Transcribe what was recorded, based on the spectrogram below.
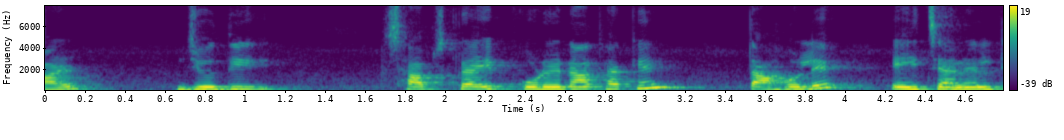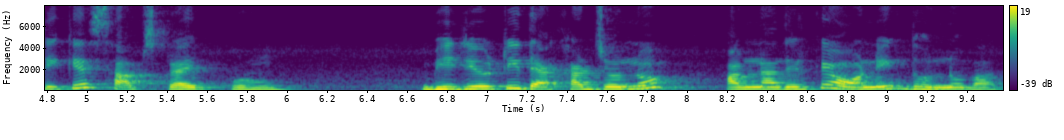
আর যদি সাবস্ক্রাইব করে না থাকেন তাহলে এই চ্যানেলটিকে সাবস্ক্রাইব করুন। ভিডিওটি দেখার জন্য আপনাদেরকে অনেক ধন্যবাদ।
